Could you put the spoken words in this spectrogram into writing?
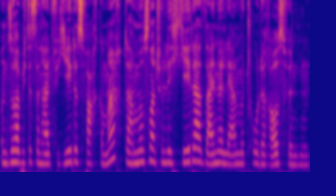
Und so habe ich das dann halt für jedes Fach gemacht. Da muss natürlich jeder seine Lernmethode rausfinden.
